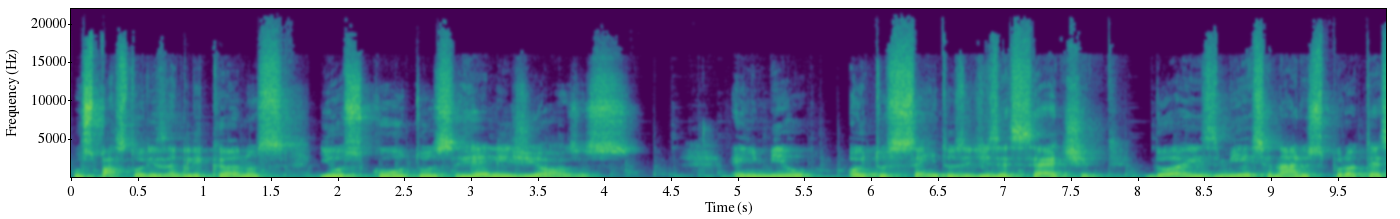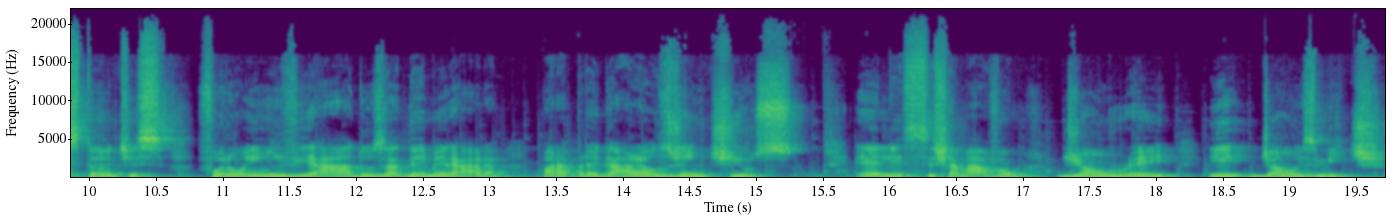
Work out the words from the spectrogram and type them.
os pastores anglicanos e os cultos religiosos. Em 1817, dois missionários protestantes foram enviados a Demerara para pregar aos gentios. Eles se chamavam John Ray e John Smith.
